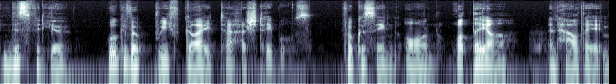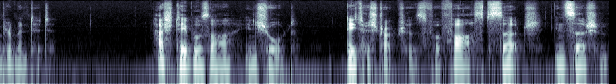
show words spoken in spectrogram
In this video, we'll give a brief guide to hash tables, focusing on what they are and how they are implemented. Hash tables are, in short, data structures for fast search, insertion,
